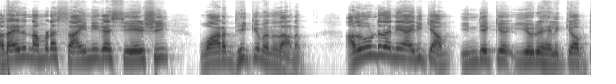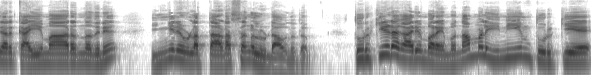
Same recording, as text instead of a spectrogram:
അതായത് നമ്മുടെ സൈനിക ശേഷി വർദ്ധിക്കുമെന്നതാണ്. അതുകൊണ്ട് തന്നെ ആയിരിക്കാം ഇന്ത്യയ്ക്ക് ഈ ഒരു ഹെലികോപ്റ്റർ കൈമാറുന്നതിന് ഇങ്ങനെയുള്ള തടസ്സങ്ങൾ ഉണ്ടാവുന്നത്. തുർക്കിയുടെ കാര്യം പറയുമ്പോൾ നമ്മൾ ഇനിയും തുർക്കിയെ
